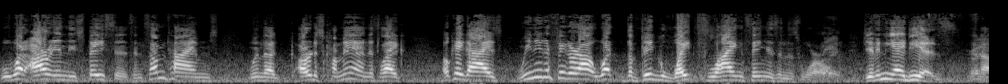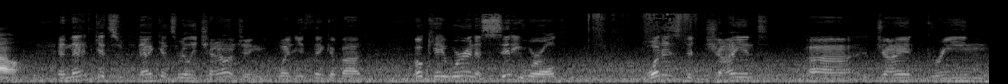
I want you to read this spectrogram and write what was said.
well, what are in these spaces? And sometimes when the artists come in, it's like, okay, guys, we need to figure out what the big white flying thing is in this world. Right. Do you have any ideas? You know? And that gets that gets really challenging when you think about okay, we're in a city world. What is the giant uh, giant green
